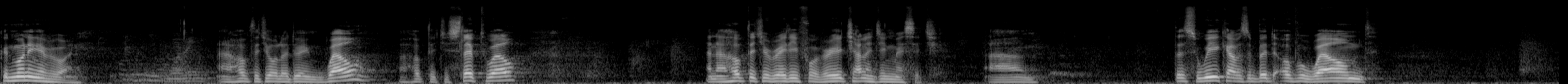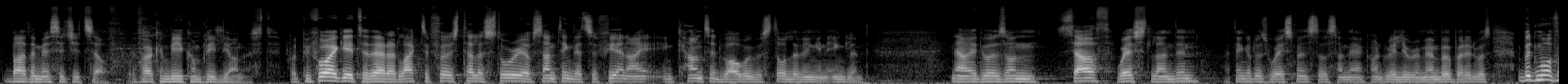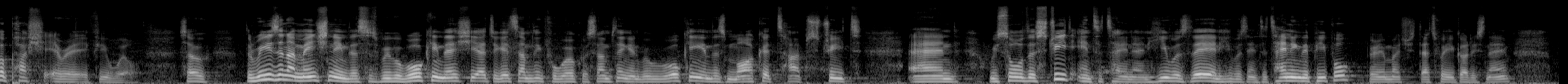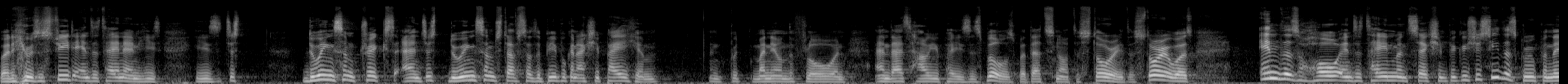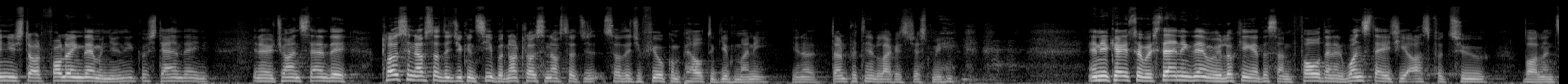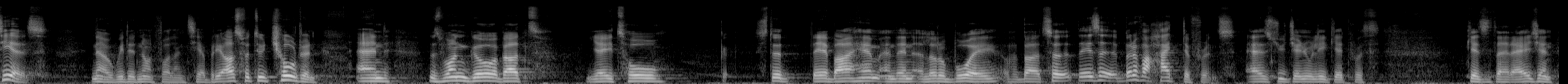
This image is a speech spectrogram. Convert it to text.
Good morning, everyone. Good morning. I hope that you all are doing well. I hope that you slept well. And I hope that you're ready for a very challenging message. Um, this week I was a bit overwhelmed by the message itself, if I can be completely honest. But before I get to that, I'd like to first tell a story of something that Sophia and I encountered while we were still living in England. Now, it was on southwest London. I think it was Westminster or something, I can't really remember, but it was a bit more of a posh area, if you will. So, the reason I'm mentioning this is we were walking there, she had to get something for work or something, and we were walking in this market type street and we saw the street entertainer, and he was there and he was entertaining the people. Very much that's where he got his name. But he was a street entertainer, and he's, he's just doing some tricks and just doing some stuff so the people can actually pay him and put money on the floor, and, and that's how he pays his bills. But that's not the story. The story was in this whole entertainment section, because you see this group, and then you start following them, and you, you go stand there, and you know, you try and stand there close enough so that you can see, but not close enough so, you, so that you feel compelled to give money. You know, don't pretend like it's just me. Any case, so we're standing there and we're looking at this unfold, and at one stage he asked for two volunteers. No, we did not volunteer, but he asked for two children. And there's one girl about yay tall stood there by him, and then a little boy of about. So there's a bit of a height difference, as you generally get with kids that age. And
